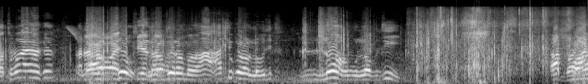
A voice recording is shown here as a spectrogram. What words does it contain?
વચવાયા કે? અને આ શું કરો લવજી? લો લવજી. આ ફોન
